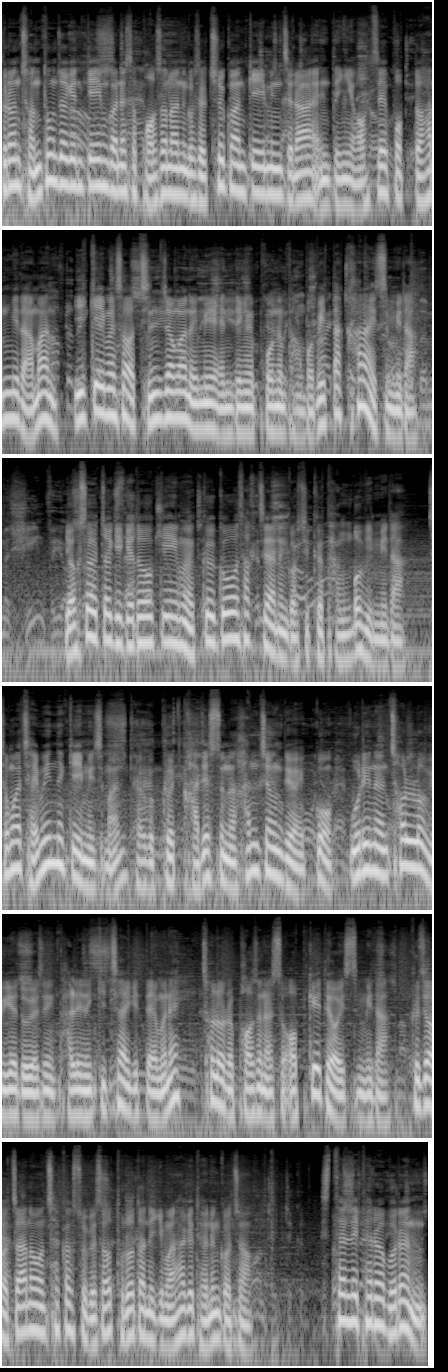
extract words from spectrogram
그런 전통적인 게임관에서 벗어나는 것을 추구한 게임인지라 엔딩이 없을 법도 합니다만 이 게임에서 진정한 의미의 엔딩을 보는 방법이 딱 하나 있습니다. 역설적이게도 게임을 끄고 삭제하는 것이 그 방법입니다. 정말 재미있는 게임이지만 결국 그 가지수는 한정되어 있고 우리는 철로 위에 놓여진 달리는 기차이기 때문에 철로를 벗어날 수 없게 되어 있습니다. 그저 짜놓은 착각 속에서 돌아다니기만 하게 되는 거죠. 스탠리 패러블은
